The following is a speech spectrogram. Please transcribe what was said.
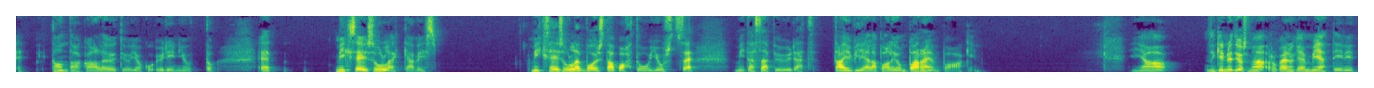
että ton takaa löytyy joku ydinjuttu, että miksei sulle kävis. Miksei sulle voisi tapahtua just se, mitä sä pyydät, tai vielä paljon parempaakin. Ja nyt jos mä rupean oikein miettimään, niin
